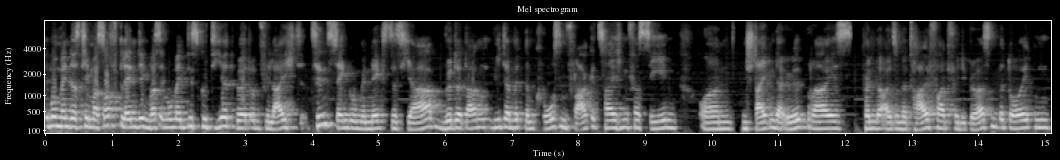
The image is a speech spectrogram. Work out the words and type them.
Im Moment das Thema Softlanding, was im Moment diskutiert wird und vielleicht Zinssenkungen nächstes Jahr, würde dann wieder mit einem großen Fragezeichen versehen. Und ein steigender Ölpreis könnte also eine Talfahrt für die Börsen bedeuten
